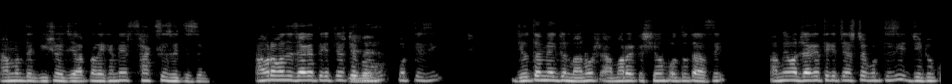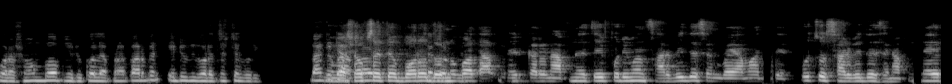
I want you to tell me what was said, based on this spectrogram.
আনন্দের বিষয় যে আপনারা এখানে সাকসেস হইতেছেন। আমরা আমাদের জায়গা থেকে চেষ্টা করব করতেছি। যেহেতু আমি একজন মানুষ আমার একটা সীমাবদ্ধতা আছে। আমি আমার জায়গা থেকে চেষ্টা করতেছি যেটুকু করা সম্ভব যেটুকু করলে আপনারা পারবেন এটুকুই করার চেষ্টা করি। সবচাইতে বড় ধন্যবাদ আপনার কারণ আপনি যে পরিমাণ সার্ভিস দিয়েছেন ভাই আমাদের প্রচুর সার্ভিস দিয়েছেন। আপনার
